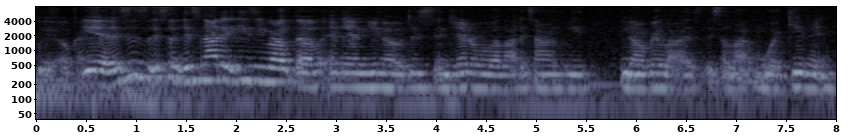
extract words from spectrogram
with. Okay. Yeah, this is it's a, it's not an easy route though, and then you know, just in general, a lot of times we we don't realize it's a lot more given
